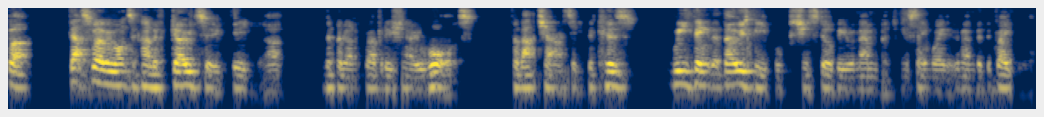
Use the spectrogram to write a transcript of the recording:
but that's where we want to kind of go to the uh, Napoleonic Revolutionary Wars for that charity because we think that those people should still be remembered in the same way that we remembered the Great War.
